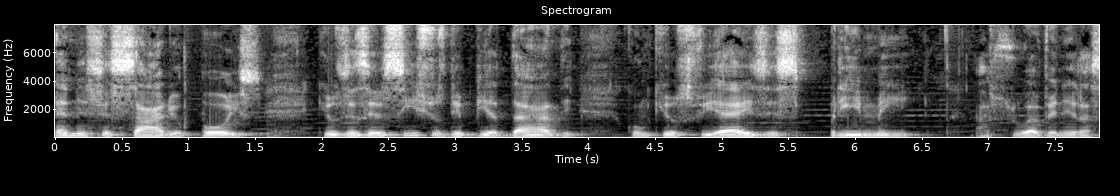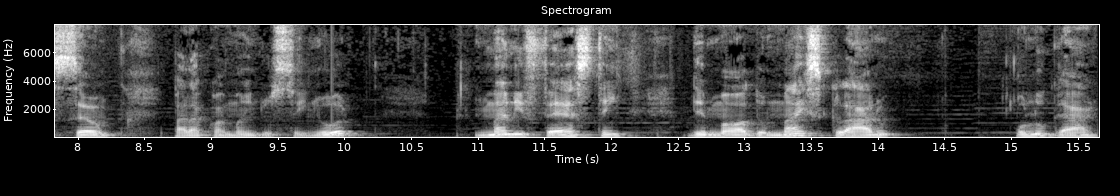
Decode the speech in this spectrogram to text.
É necessário, pois, que os exercícios de piedade com que os fiéis exprimem a sua veneração para com a Mãe do Senhor, manifestem de modo mais claro o lugar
